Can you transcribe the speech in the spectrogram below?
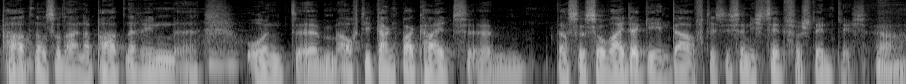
Partners oder einer Partnerin mhm. und ähm, auch die Dankbarkeit dass es so weitergehen darf. Das ist ja nicht selbstverständlich. Ja,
